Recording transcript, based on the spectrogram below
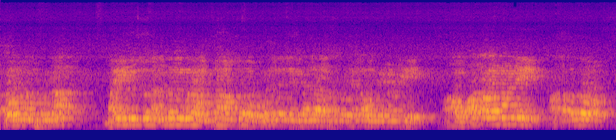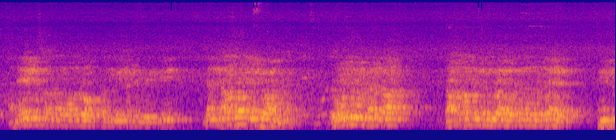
చూడనప్పుడు కూడా మైండ్ తీసుకుని అందరినీ కూడా ఉత్సాహంతో ఓడిగా విధంగా సంతోషంగా ఉండేటువంటి ఆ వాతావరణాన్ని ఆ సభలో అనేక సందర్భాల్లో కలిగినటువంటి వ్యక్తి నేను చాలాసార్లు చెప్పేవాడిని రోజు గంట డాక్టర్ల దగ్గర ఎవరైనా ఉంటే ఫీజు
